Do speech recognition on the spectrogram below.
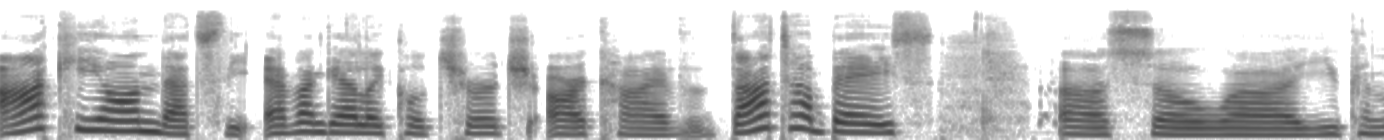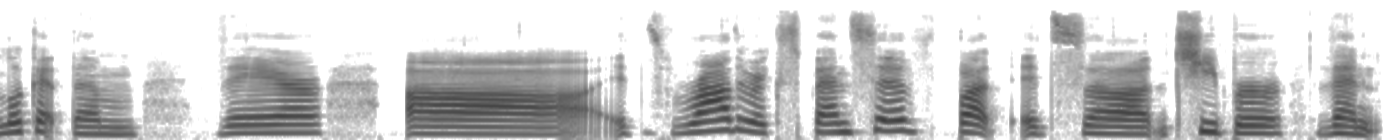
Archion, that's the Evangelical Church Archive database. Uh, so uh, you can look at them there. Uh, it's rather expensive, but it's uh, cheaper than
